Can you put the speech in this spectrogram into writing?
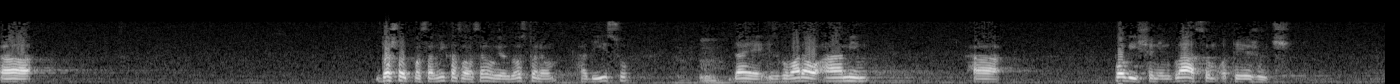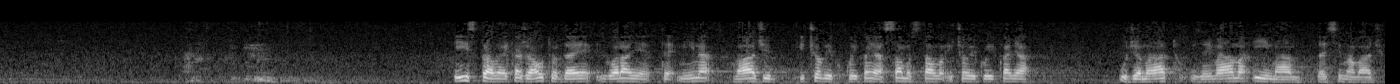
A, došlo od poslanika sa osnovnom vjerodostojnom hadisu da je izgovarao amin a, povišenim glasom otežući. I ispravno je, kaže autor, da je izgoranje temina vađib i čovjeku koji kanja samostalno i čovjeku koji kanja u džematu za imama i imam, da je svima vađib.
